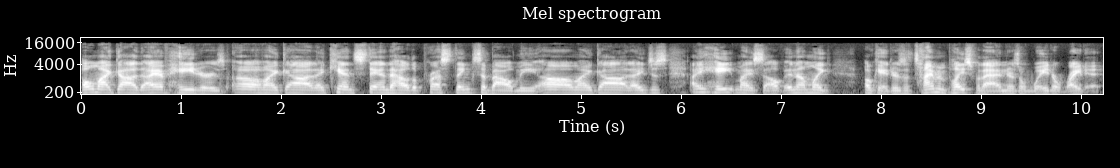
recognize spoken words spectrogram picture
oh my god, I have haters. Oh my god, I can't stand how the press thinks about me. Oh my god, I just I hate myself. And I'm like, okay, there's a time and place for that and there's a way to write it.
